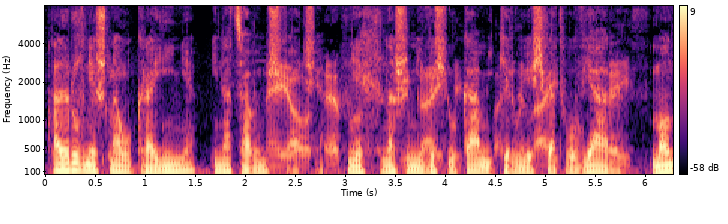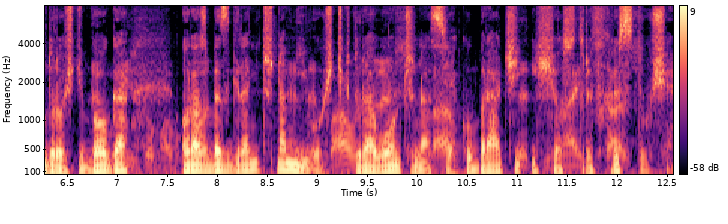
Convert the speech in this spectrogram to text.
ale również na Ukrainie i na całym świecie. Niech naszymi wysiłkami kieruje światło wiary, mądrość Boga oraz bezgraniczna miłość, która łączy nas jako braci i siostry w Chrystusie.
